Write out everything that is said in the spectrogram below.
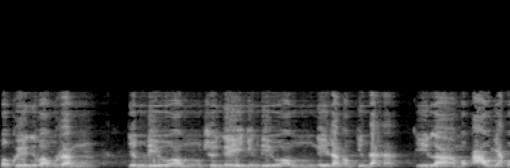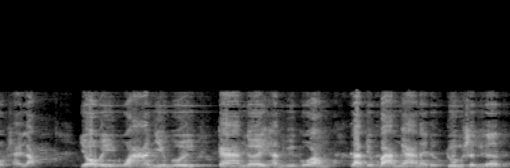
Mới khuyên với ông rằng những điều ông suy nghĩ những điều ông nghĩ rằng ông chứng đắc á, chỉ là một ảo giác một sai lầm. Do vì quá nhiều người ca ngợi hành vi của ông làm cho bản ngã này được trương sình lên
